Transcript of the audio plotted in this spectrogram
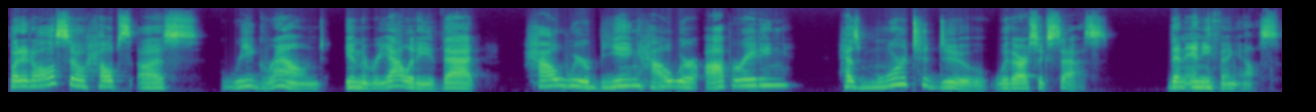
but it also helps us reground in the reality that how we're being, how we're operating has more to do with our success than anything else.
